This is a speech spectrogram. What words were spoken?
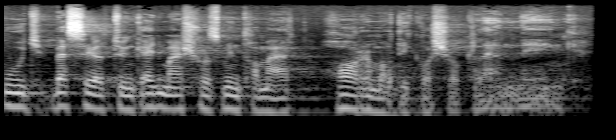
úgy beszéltünk egymáshoz, mintha már harmadikosok lennénk.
